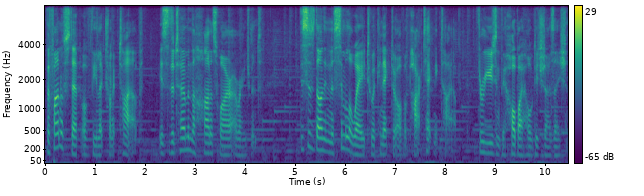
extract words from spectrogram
The final step of the electronic tie-up is to determine the harness wire arrangement. This is done in a similar way to a connector of a pyrotechnic tie-up, through using the hole-by-hole digitization.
